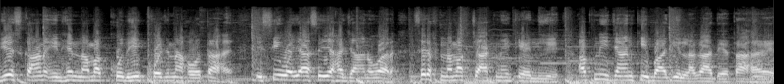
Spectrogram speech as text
जिस कारण इन्हें नमक खुद ही खोजना होता है। इसी वजह से यह जानवर सिर्फ़ नमक चाटने के लिए अपनी जान की बाजी लगा देता है।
